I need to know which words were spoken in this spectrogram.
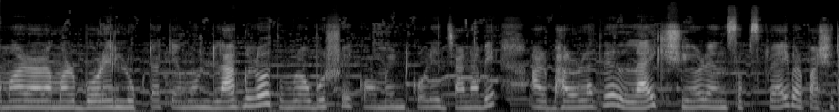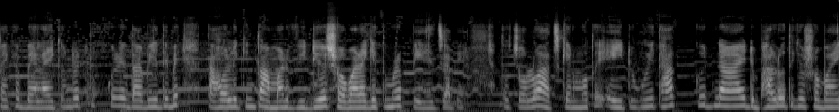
আমার আর আমার বরের লুকটা কেমন লাগল, তোমরা অবশ্যই কমেন্ট করে জানাবে। আর ভালো লাগলে লাইক শেয়ার অ্যান্ড সাবস্ক্রাইব আর পাশে থাকা বেলাইকনটা টুক করে দাবিয়ে দেবে, তাহলে কিন্তু আমার ভিডিও সবার আগে তোমরা পেয়ে যাবে। তো চলো আজকের মতো এইটুকুই থাক গুড নাইট ভালো থেকে সবাই।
